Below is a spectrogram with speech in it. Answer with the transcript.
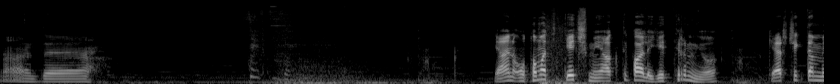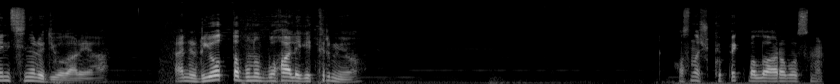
nerede? Yani otomatik geçmeyi aktif hale getirmiyor. Gerçekten beni sinir ediyorlar ya. Yani Riot da bunu bu hale getirmiyor. Aslında şu köpek balığı arabasını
